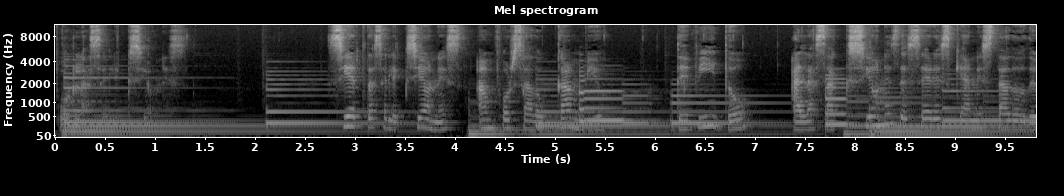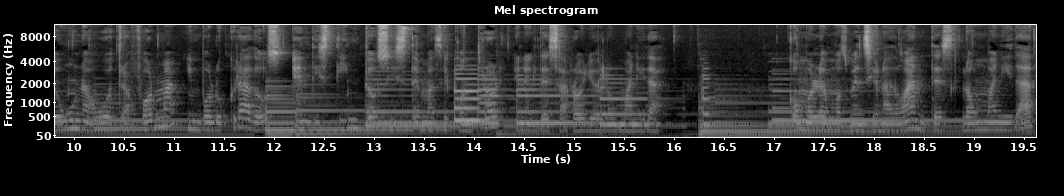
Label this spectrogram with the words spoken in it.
por las elecciones. Ciertas elecciones han forzado cambio debido a las acciones de seres que han estado de una u otra forma involucrados en distintos sistemas de control en el desarrollo de la humanidad. Como lo hemos mencionado antes, la humanidad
